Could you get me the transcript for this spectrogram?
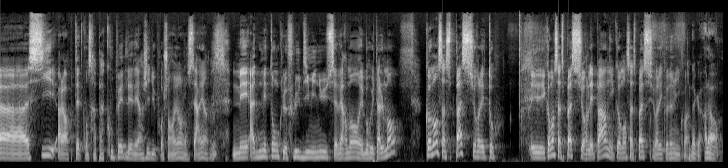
Euh, si, alors peut-être qu'on sera pas coupé de l'énergie du Proche-Orient, j'en sais rien, mais admettons que le flux diminue sévèrement et brutalement, comment ça se passe sur les taux? Et comment ça se passe sur l'épargne et comment ça se passe sur l'économie. D'accord. Alors,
